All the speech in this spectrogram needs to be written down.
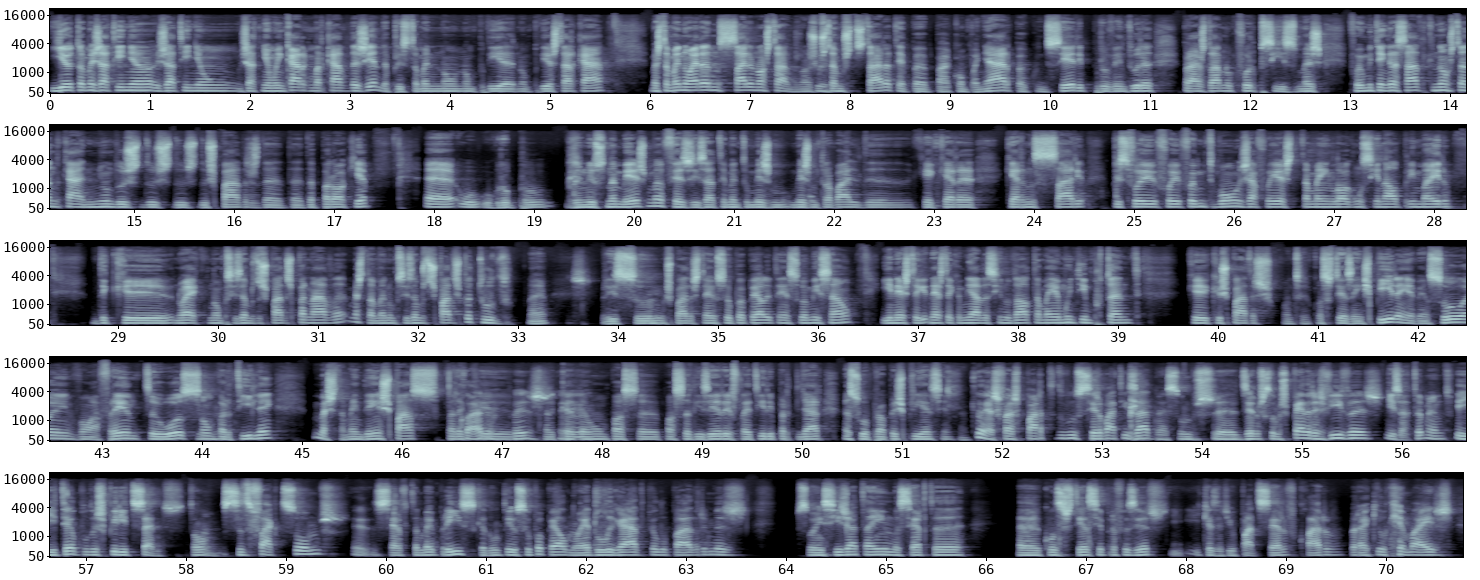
e eu também já tinha, já, tinha um, já tinha um encargo marcado de agenda, por isso também não, não, podia, não podia estar cá, mas também não era necessário nós estarmos. Nós gostamos de estar até para, para, acompanhar, para conhecer e porventura para ajudar no que for preciso. Mas foi muito engraçado que não estando cá nenhum dos, dos, dos, dos padres da, da, da paróquia, Uh, o, o, grupo reuniu-se na mesma, fez exatamente o mesmo, o mesmo trabalho de, que, que, era, que era necessário, por isso foi, foi, foi muito bom. Já foi este também logo um sinal primeiro de que não é que não precisamos dos padres para nada, mas também não precisamos dos padres para tudo. Não é? Por isso, uhum. os padres têm o seu papel e têm a sua missão, e nesta, nesta caminhada sinodal também é muito importante que, que os padres, com certeza, inspirem, abençoem, vão à frente, ouçam, uhum. partilhem, mas também deem espaço para claro, que pois, para cada é. um possa, possa dizer, refletir e partilhar a sua própria experiência. Que aliás faz parte do ser batizado, não é? Somos, uh, dizemos que somos pedras vivas Exatamente. e templo do Espírito Santo. Então, hum. se de facto somos, eh, serve também para isso, cada um tem o seu papel, não é delegado pelo padre, mas a pessoa em si já tem uma certa uh, consistência para fazer, e quer dizer, e o padre serve, claro, para aquilo que é mais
